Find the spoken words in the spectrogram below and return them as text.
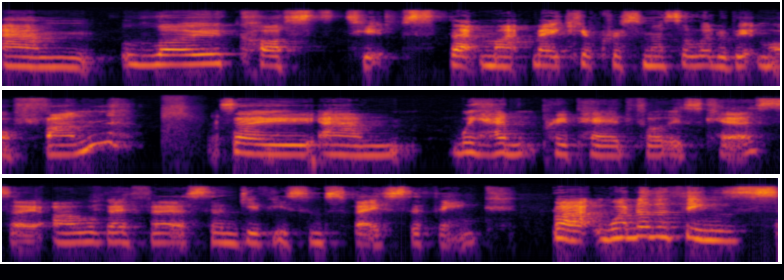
um, low cost tips that might make your Christmas a little bit more fun. So um, we hadn't prepared for this, Kirst, so I will go first and give you some space to think. But one of the things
